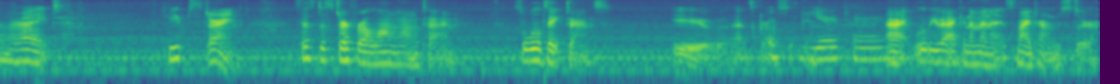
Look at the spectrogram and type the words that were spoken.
All right. Keep stirring. It says to stir for a long, long time. So we'll take turns. Ew, that's gross It's looking. your turn. All right, we'll be back in a minute. It's my turn to stir.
